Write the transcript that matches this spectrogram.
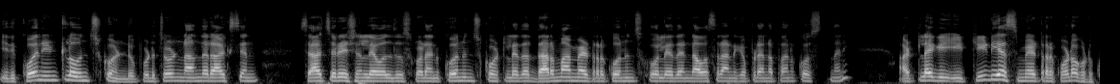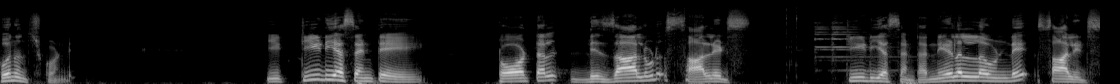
ఇది కొని ఇంట్లో ఉంచుకోండి. ఇప్పుడు చూడండి అందరు ఆక్సిజన్ శాచురేషన్ లెవెల్ చూసుకోవడానికి కొని ఉంచుకోవట్లేదా థర్మామీటర్ కొని ఉంచుకోలేదండి అవసరానికి ఎప్పుడైనా పనికొస్తుందని అట్లాగే ఈ టీడీఎస్ మీటర్ కూడా ఒకటి కొని ఉంచుకోండి ఈ టీడీఎస్ అంటే టోటల్ డిజాల్వ్డ్ సాలిడ్స్. టీడీఎస్ అంటారు నీళ్ళల్లో ఉండే సాలిడ్స్.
